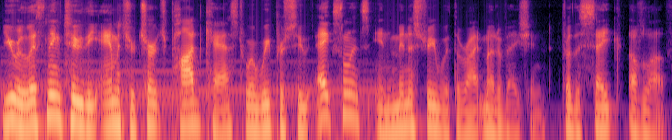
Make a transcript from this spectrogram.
You are listening to the Amateur Church Podcast, where we pursue excellence in ministry with the right motivation for the sake of love.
